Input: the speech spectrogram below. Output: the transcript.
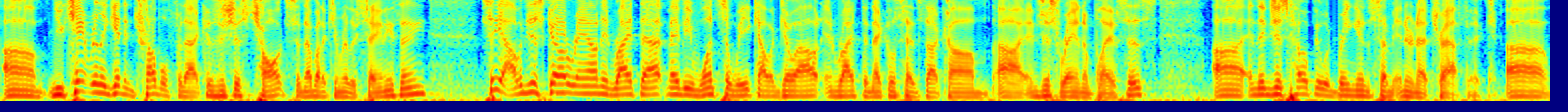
Um, you can't really get in trouble for that because it's just chalk, so nobody can really say anything. So yeah, I would just go around and write that. Maybe once a week, I would go out and write the necklaceheads.com uh, in just random places, uh, and then just hope it would bring in some internet traffic. Uh,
